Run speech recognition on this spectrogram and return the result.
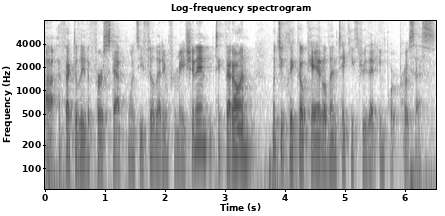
uh, effectively the first step. Once you fill that information in, tick that on. Once you click OK, it'll then take you through that import process.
